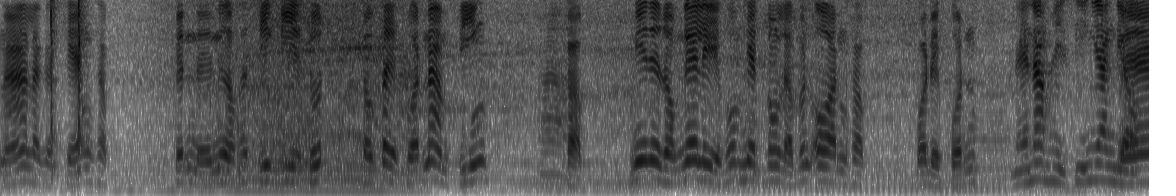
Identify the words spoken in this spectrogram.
หนาแล้วก็แข็งครับ เป็นเนื้อพลาสติกดีสุดต้องใส่ขวดน้ำสิงอ่าครับมีในดอกเนตเล่ผมเฮ็ดลงแล้วมันอ่อนครับบ่ได้ผลแนะนำให้สิงอย่างเดียวแม่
